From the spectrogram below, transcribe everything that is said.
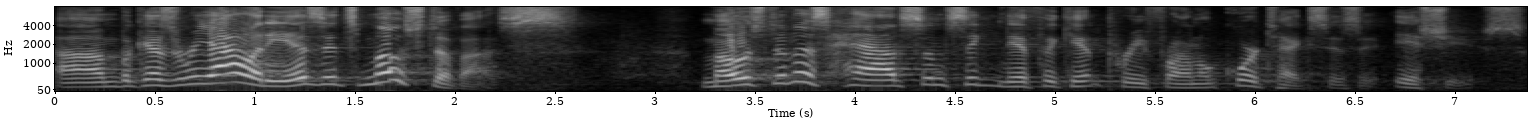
Um, because the reality is, it's most of us. Most of us have some significant prefrontal cortex issues.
